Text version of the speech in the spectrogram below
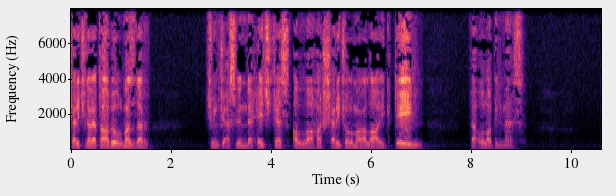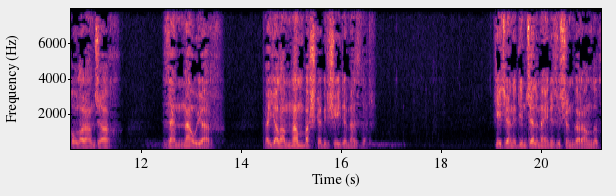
şəriklərə tabi olmazlar. Çünki əslində heç kəs Allaha şərik olmağa layiq deyil və ola bilməz. Onlar ancaq zənnə uyar və yalandan başqa bir şey deməzlər. Gecəni dincəlməyiniz üçün qaranlıq,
